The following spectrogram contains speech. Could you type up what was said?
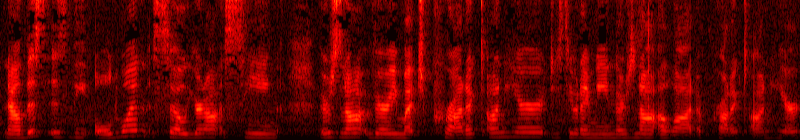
Now this is the old one, so you're not seeing, there's not very much product on here. Do you see what I mean? There's not a lot of product on here.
